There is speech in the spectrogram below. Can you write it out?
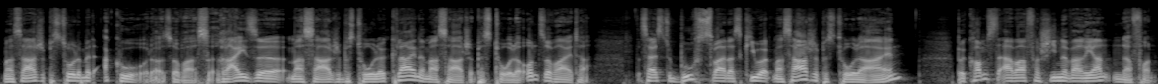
Massagepistole mit Akku oder sowas. Reisemassagepistole, kleine Massagepistole und so weiter. Das heißt, du buchst zwar das Keyword Massagepistole ein, bekommst aber verschiedene Varianten davon.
